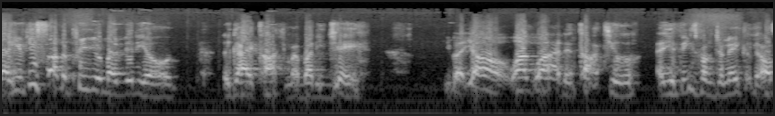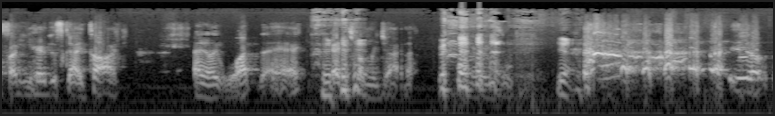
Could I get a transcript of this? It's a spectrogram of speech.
like, if you saw the preview of my video, the guy talking, to my buddy Jay, you like, yo, wagwan, and talk to you. And you think he's from Jamaica. Then all of a sudden you hear this guy talk. And you're like, what the heck? And he's from Regina. yeah, you know?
